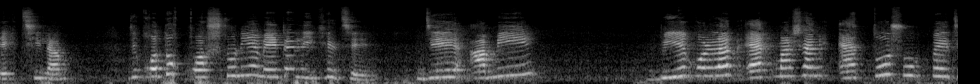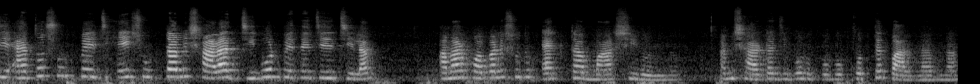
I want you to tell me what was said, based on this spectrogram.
দেখছিলাম। যে কত কষ্ট নিয়ে মেয়েটা লিখেছে যে আমি বিয়ে করলাম, এক মাসে আমি এত সুখ পেয়েছি, এত সুখ পেয়েছি, এই সুখটা আমি সারা জীবন পেতে চেয়েছিলাম। আমার কপালে শুধু একটা মাসই রইল। আমি সারাটা জীবন উপভোগ করতে পারলাম না।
